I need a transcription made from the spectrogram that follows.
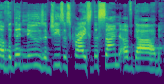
of the good news of Jesus Christ, the Son of God.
